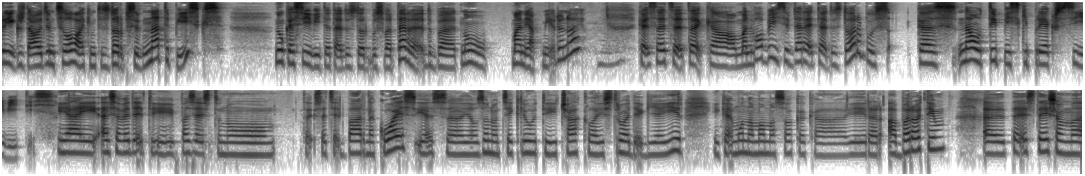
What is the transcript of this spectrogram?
priekš daudziem cilvēkiem tas darbs ir netipisks. Nu, ka sīvīte tādus darbus var darīt, bet, nu, mani apmierināja. Mm. Kā es teicu, tā, ka man hobijs ir darīt tādus darbus, kas nav tipiski priekš sīvītis. Jā, es jau vedēti pazīstu no tā sacīt, bērna kojas. Es uh, jau zinu, cik ļoti čakla izstrādīga ja ir. Kā mana mama saka, ka ja ir ar abarotim, uh, te es tiešām uh,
